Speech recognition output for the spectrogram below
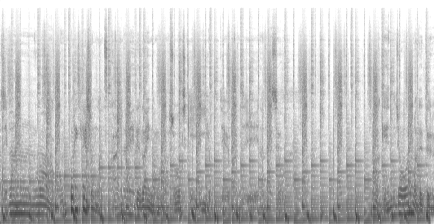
字盤はコンプリケーションが使えないデザインのものは正直いいよっていう感じなんですよ。まあ現状今出てる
